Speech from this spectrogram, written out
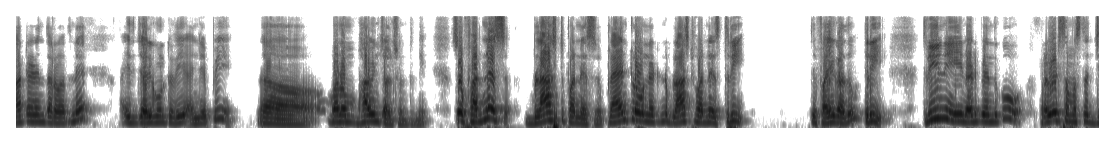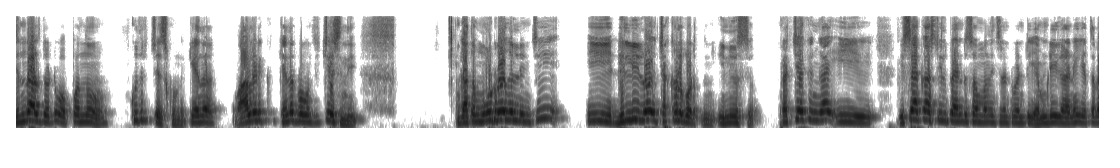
మాట్లాడిన తర్వాతనే ఇది జరిగి ఉంటుంది అని చెప్పి మనం భావించాల్సి ఉంటుంది. సో ఫర్నెస్ బ్లాస్ట్ ఫర్నెస్ ప్లాంట్లో ఉన్నటువంటి బ్లాస్ట్ ఫర్నెస్ త్రీ ఫైవ్ కాదు త్రీ. త్రీని నడిపేందుకు ప్రైవేట్ సంస్థ జిందాల్తోటి ఒప్పందం కుదిరి చేసుకుంది. కేంద్ర ఆల్రెడీ కేంద్ర ప్రభుత్వం ఇచ్చేసింది. గత మూడు రోజుల నుంచి ఈ ఢిల్లీలో చక్కలు కొడుతుంది ఈ న్యూస్. ప్రత్యేకంగా ఈ విశాఖ స్టీల్ ప్లాంట్ సంబంధించినటువంటి ఎండీ కానీ ఇతర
